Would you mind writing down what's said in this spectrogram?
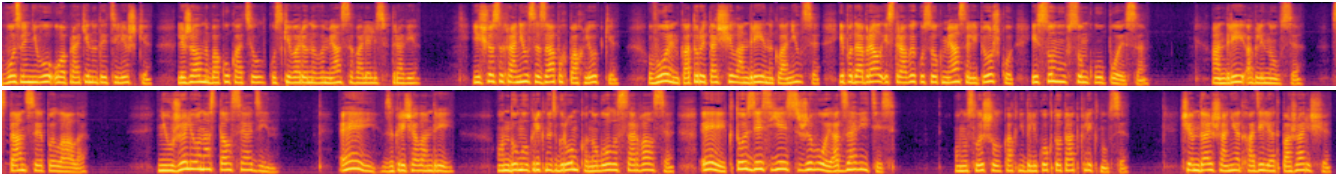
Возле него у опрокинутой тележки лежал на боку котел, куски вареного мяса валялись в траве. Еще сохранился запах похлебки. Воин, который тащил Андрея, наклонился и подобрал из травы кусок мяса, лепешку и сунул в сумку у пояса. Андрей оглянулся. Станция пылала. Неужели он остался один? «Эй!» — закричал Андрей. Он думал крикнуть громко, но голос сорвался. «Эй, кто здесь есть живой? Отзовитесь!» Он услышал, как недалеко кто-то откликнулся. Чем дальше они отходили от пожарища,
